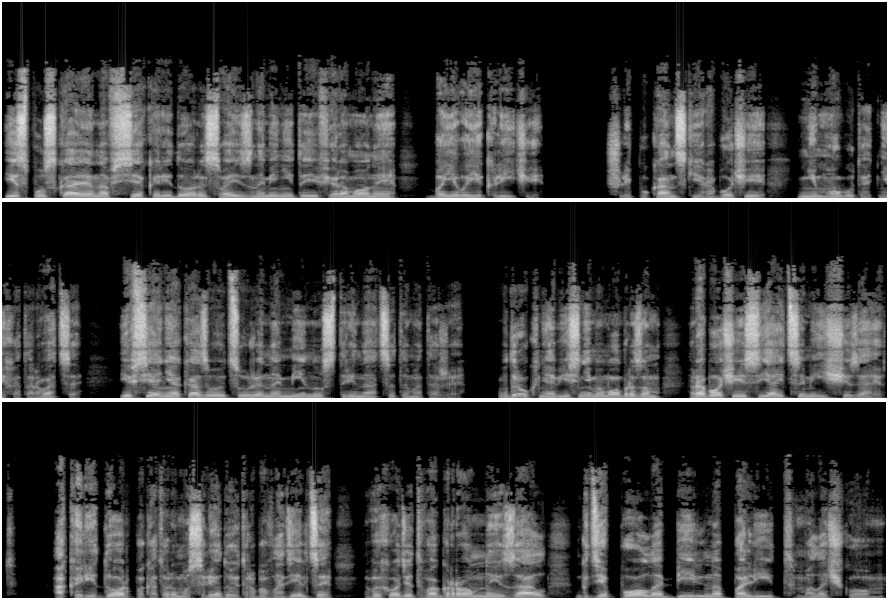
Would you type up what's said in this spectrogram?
испуская на все коридоры свои знаменитые феромоны боевые кличи. Шлепуканские рабочие не могут от них оторваться, и все они оказываются уже на минус тринадцатом этаже. Вдруг необъяснимым образом рабочие с яйцами исчезают а коридор, по которому следуют рабовладельцы, выходит в огромный зал, где пол обильно полит молочком.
